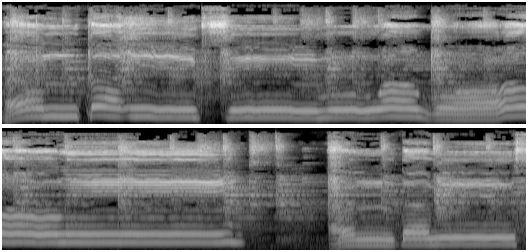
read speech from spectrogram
Anta iksimu wa Anta misbahu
